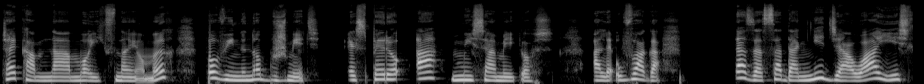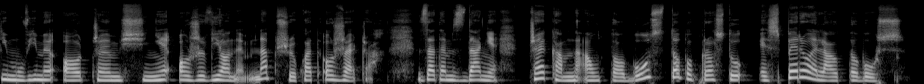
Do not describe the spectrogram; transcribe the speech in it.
czekam na moich znajomych powinno brzmieć espero a mis amigos. Ale uwaga, ta zasada nie działa, jeśli mówimy o czymś nieożywionym, na przykład o rzeczach. Zatem zdanie czekam na autobus to po prostu espero el autobus.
